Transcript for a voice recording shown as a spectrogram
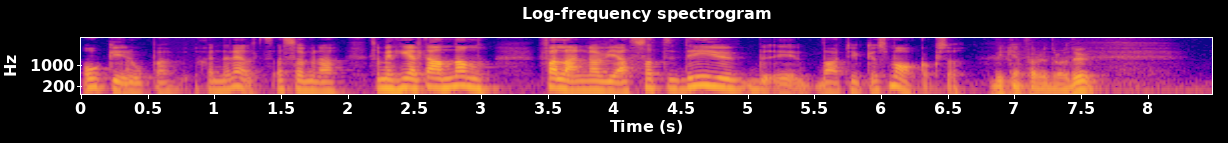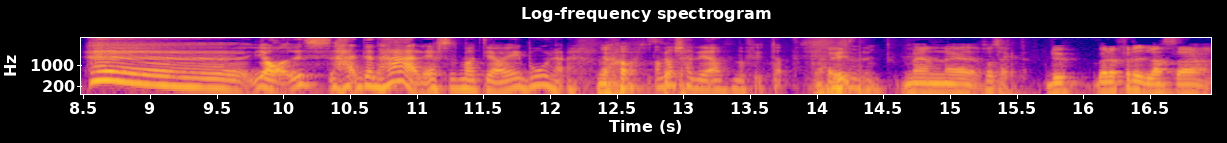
och i Europa generellt. Alltså jag menar, som en helt annan falang av jazz. Så att det är ju eh, bara tycke och smak också. Vilken föredrar du? Eh, Ja, den här eftersom att jag bor här. Ja, Annars hade jag nog flyttat. Ja. Men eh, som sagt, du började frilansa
